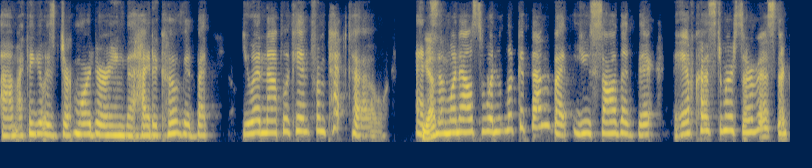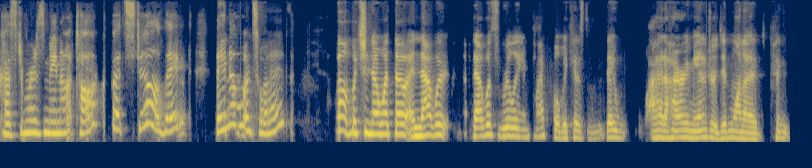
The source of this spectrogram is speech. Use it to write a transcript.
um, i think it was more during the height of covid but you had an applicant from petco and yep. someone else wouldn't look at them but you saw that they they have customer service their customers may not talk but still they they know what's what well but you know what though and that was that was really impactful because they I had a hiring manager didn't want to, you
